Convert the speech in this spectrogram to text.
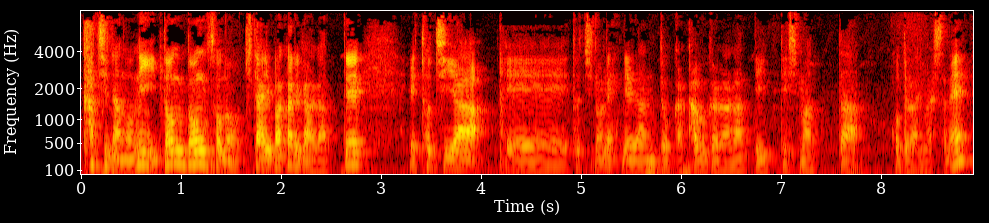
価値なのにどんどんその期待ばかりが上がって土地や、えー土地の、ね、値段とか株価が上がっていってしまったことがありましたね、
